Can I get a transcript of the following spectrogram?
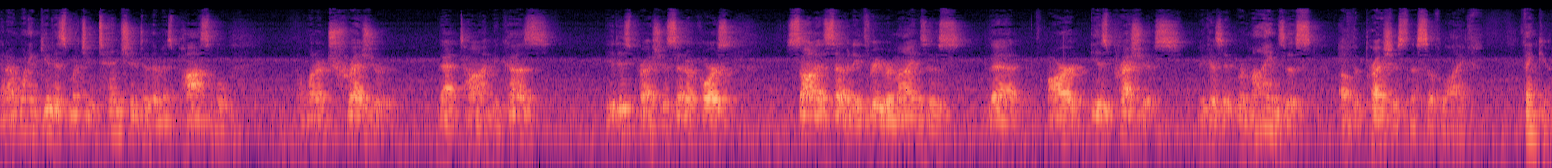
and I want to give as much attention to them as possible. I want to treasure that time because it is precious. And of course, Sonnet 73 reminds us that art is precious because it reminds us of the preciousness of life. Thank you.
